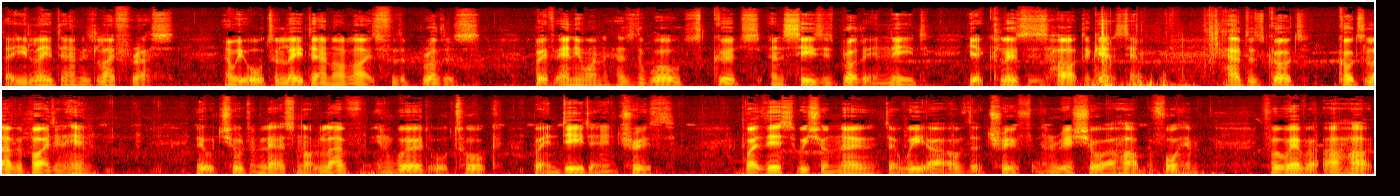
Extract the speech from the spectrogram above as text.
that he laid down his life for us, and we ought to lay down our lives for the brothers. But if anyone has the world's goods and sees his brother in need, yet closes his heart against him, how does God, God's love abide in him? Little children, let us not love in word or talk, but in deed and in truth. By this we shall know that we are of the truth and reassure our heart before him. For whoever our heart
